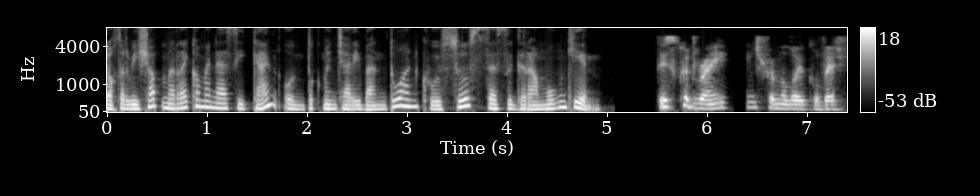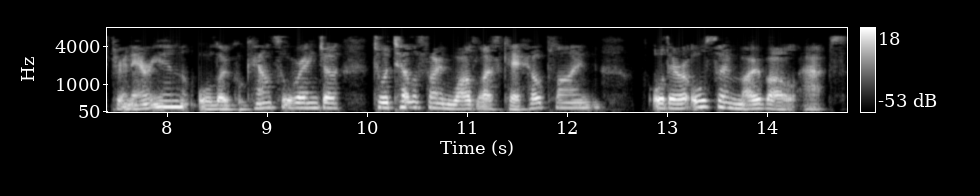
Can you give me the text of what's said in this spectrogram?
Dr. Bishop merekomendasikan untuk mencari bantuan khusus sesegera mungkin. This could range from a local veterinarian or local council ranger to a telephone wildlife care helpline, or there are also mobile apps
